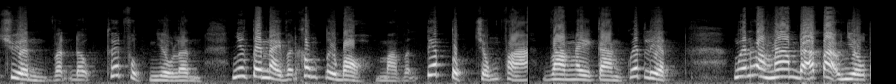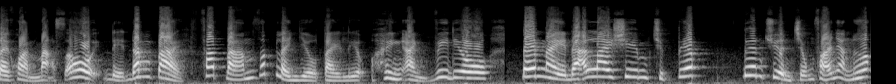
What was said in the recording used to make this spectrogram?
truyền vận động thuyết phục nhiều lần, nhưng tên này vẫn không từ bỏ mà vẫn tiếp tục chống phá và ngày càng quyết liệt. Nguyễn Hoàng Nam đã tạo nhiều tài khoản mạng xã hội để đăng tải, phát tán rất là nhiều tài liệu, hình ảnh, video. Tên này đã livestream trực tiếp tuyên truyền chống phá nhà nước.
